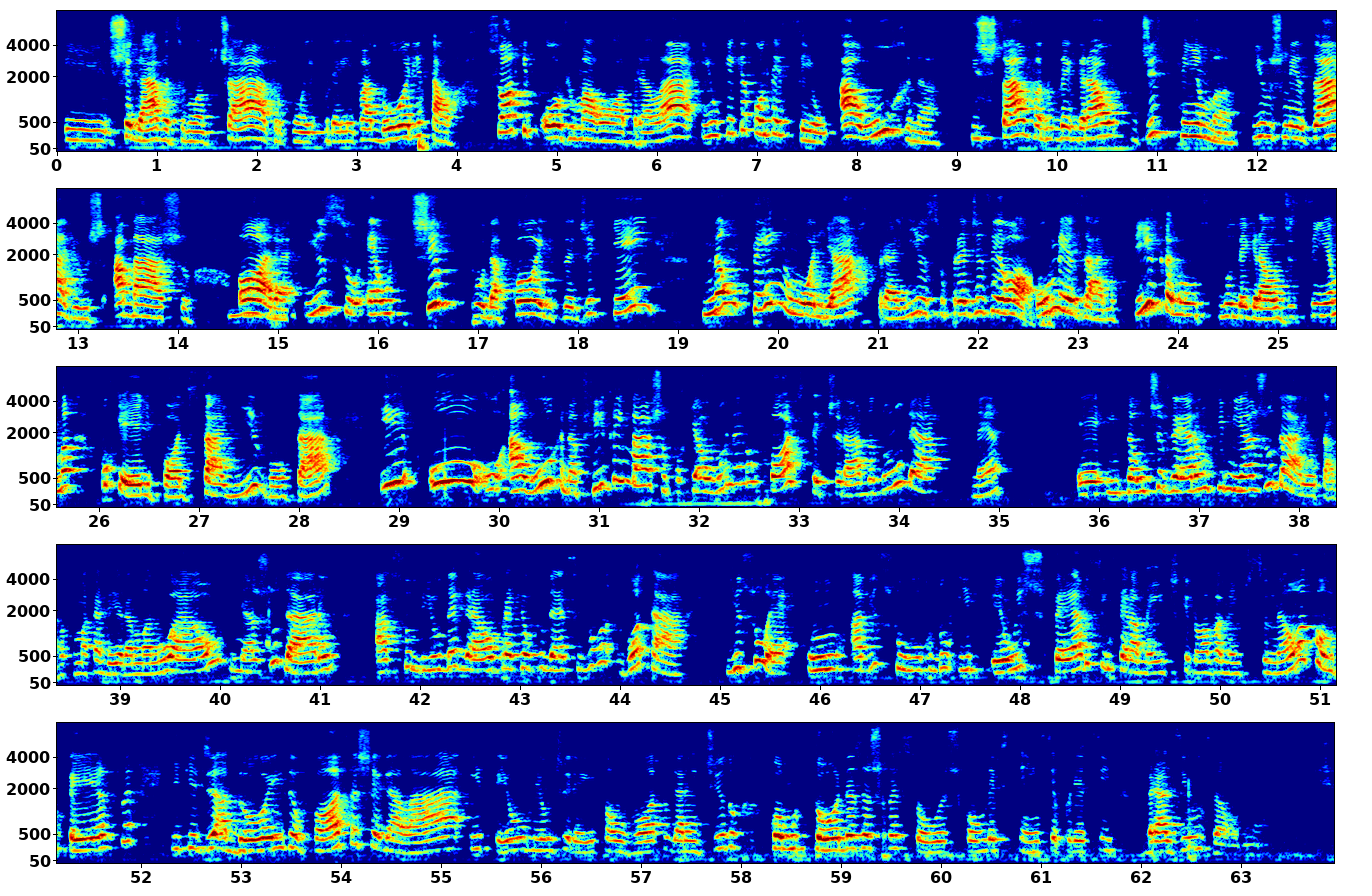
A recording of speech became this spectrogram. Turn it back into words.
e chegava-se no anfiteatro com ele por elevador e tal. Só que houve uma obra lá, e o que, que aconteceu? A urna estava no degrau de cima e os mesários abaixo. Ora, isso é o tipo da coisa de quem não tem um olhar para isso, para dizer, ó, o mesário fica no, no degrau de cima, porque ele pode sair, voltar, e o, o, a urna fica embaixo, porque a urna não pode ser tirada do lugar, né? É, então tiveram que me ajudar. Eu estava com uma cadeira manual, me ajudaram a subir o degrau para que eu pudesse votar. Isso é um absurdo e eu espero, sinceramente, que novamente isso não aconteça e que dia 2 eu possa chegar lá e ter o meu direito ao voto garantido, como todas as pessoas com deficiência por esse Brasilzão. Né?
